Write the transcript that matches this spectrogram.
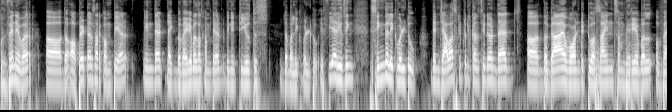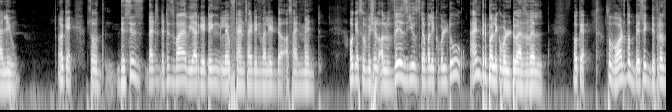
whenever uh, the operators are compared in that like the variables are compared we need to use this double equal to. If we are using single equal to then javascript will consider that uh, the guy wanted to assign some variable of value. Okay so th this is that that is why we are getting left hand side invalid assignment. Okay so we should always use double equal to and triple equal to as well. Okay so what's the basic difference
